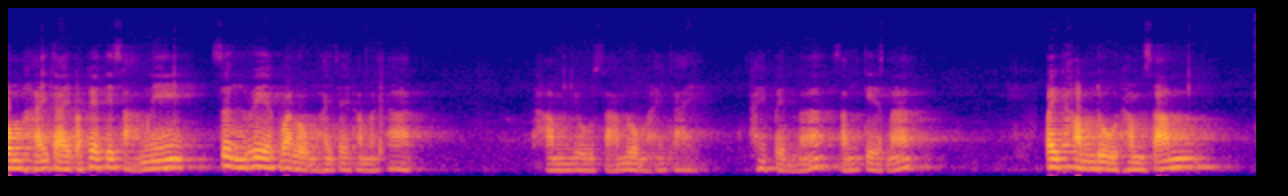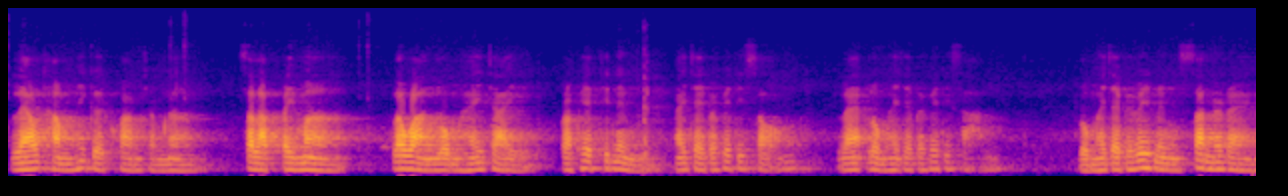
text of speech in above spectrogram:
ลมหายใจประเภทที่สามนี้ ซึ่งเรียกว่าลมหายใจธรรมชาติทำอยู่สามลมหายใจ ให้เป็นนะ สังเกตนะ ไปทำดูทำซ้ำแล้วทำให้เกิดความชำนาญ สลับไปมา ระหว่างลมหายใจประเภทที่หนึ่ง หายใจประเภทที่สองและลมหายใจประเภทที่สามลมหายใจประเภทหนึ่งสั้นและแรง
